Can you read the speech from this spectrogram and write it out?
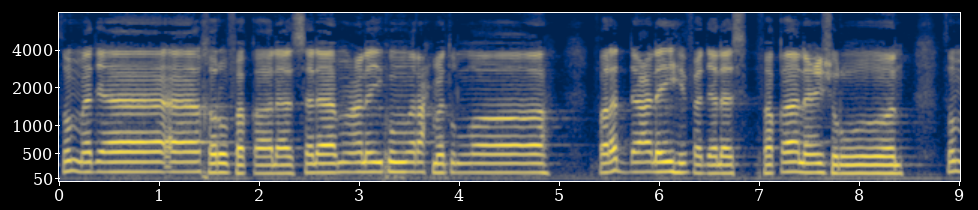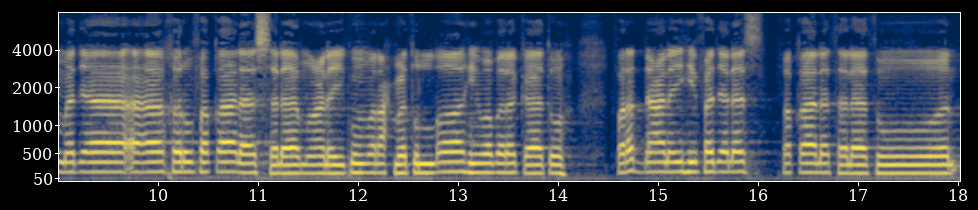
ثم جاء آخر فقال السلام عليكم ورحمة الله. فرد عليه فجلس فقال عشرون. ثم جاء آخر فقال السلام عليكم ورحمة الله وبركاته. فرد عليه فجلس فقال ثلاثون.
